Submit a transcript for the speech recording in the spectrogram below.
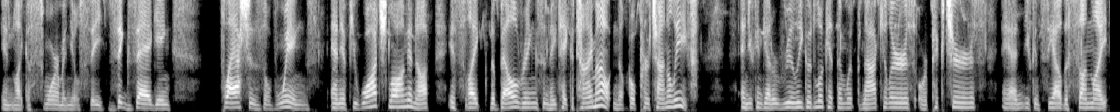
in like a swarm, and you'll see zigzagging flashes of wings. And if you watch long enough, it's like the bell rings and they take a time out and they'll go perch on a leaf. And you can get a really good look at them with binoculars or pictures and you can see how the sunlight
